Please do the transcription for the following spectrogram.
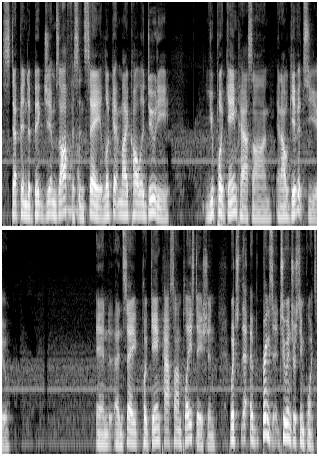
step into Big Jim's office and say, "Look at my Call of Duty. You put Game Pass on, and I'll give it to you." And, and say put Game Pass on PlayStation, which th- it brings two interesting points.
